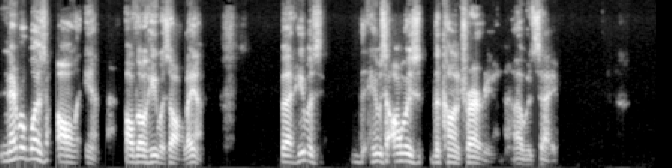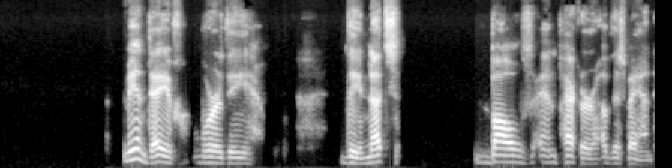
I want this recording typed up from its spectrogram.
never was all in, although he was all in. But he was he was always the contrarian, I would say. Me and Dave were the the nuts, balls, and pecker of this band.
